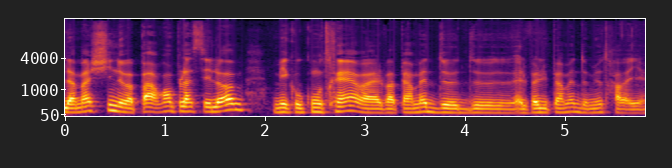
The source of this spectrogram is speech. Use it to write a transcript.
la machine ne va pas remplacer l'homme, mais qu'au contraire, elle va, permettre de, elle va lui permettre de mieux travailler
